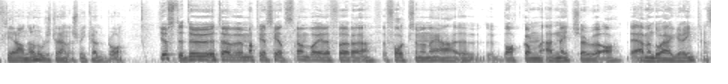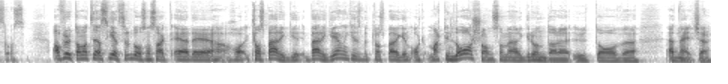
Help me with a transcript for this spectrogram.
flera andra nordiska länder som gick väldigt bra. Just det, du utöver Mattias Hedström, vad är det för, för folk som är med bakom AdNature och ja, även då äger Internet Source? Ja, förutom Mattias Hedström då som sagt är det Claes Berg, Berggren, en kille som heter Claes Berggren och Martin Larsson som är grundare utav eh, AdNature.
